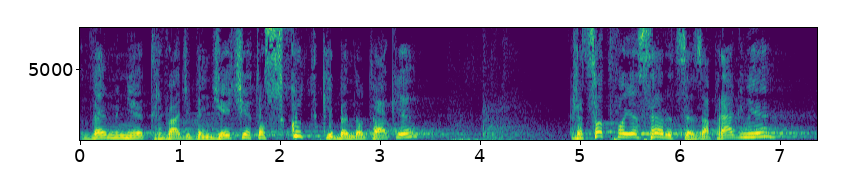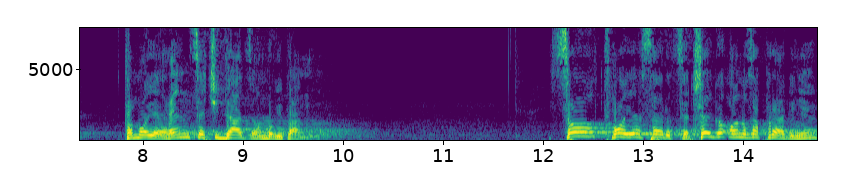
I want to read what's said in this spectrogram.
we mnie trwać będziecie, to skutki będą takie, że co Twoje serce zapragnie, to moje ręce Ci dadzą, mówi Pan. Co Twoje serce, czego ono zapragnie,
